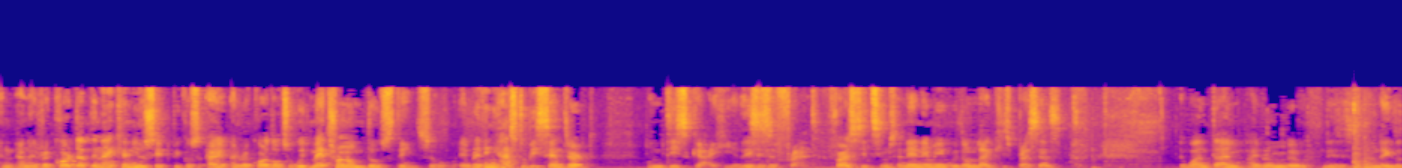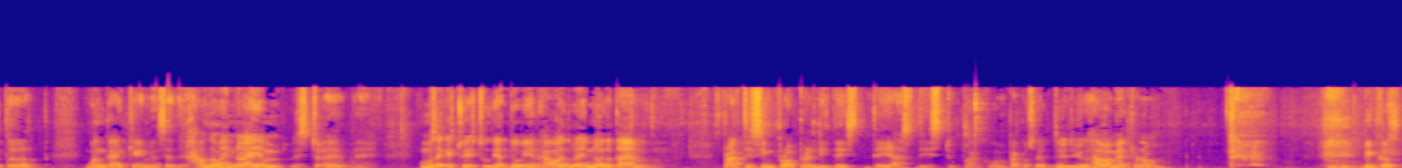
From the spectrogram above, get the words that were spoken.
and, and, I record that, then I can use it because I, I, record also with metronome those things. So everything has to be centered on this guy here. This is a friend. First, it seems an enemy. We don't like his presence. One time, I remember this is an anecdote that one guy came and said, "How do I know I am? Uh, ¿Cómo sé que estoy estudiando bien? How do I know that I am practicing properly?" They they asked this to Paco, and Paco said, "Do you have a metronome?" because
